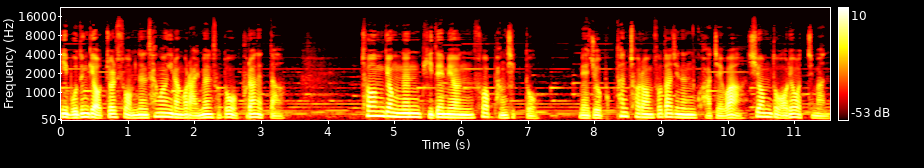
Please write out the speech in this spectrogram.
이 모든 게 어쩔 수 없는 상황이란 걸 알면서도 불안했다. 처음 겪는 비대면 수업 방식도 매주 폭탄처럼 쏟아지는 과제와 시험도 어려웠지만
